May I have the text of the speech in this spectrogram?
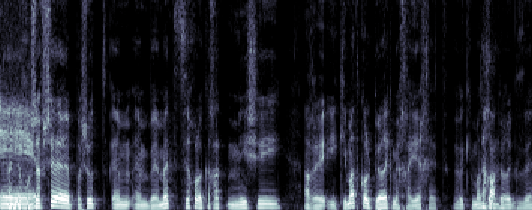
אני חושב שפשוט הם, הם באמת הצליחו לקחת מישהי, הרי היא כמעט כל פרק מחייכת, וכמעט נכון. כל פרק זה,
